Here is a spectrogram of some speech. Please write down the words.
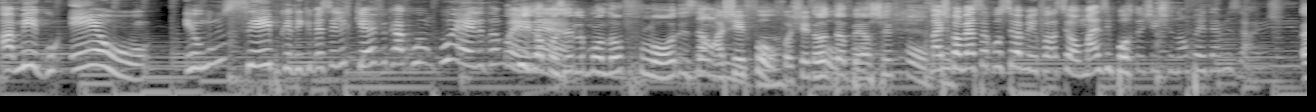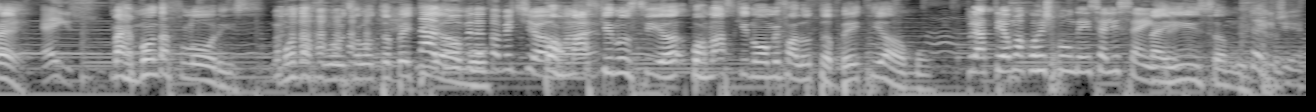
Amigo, eu. Eu não sei, porque tem que ver se ele quer ficar com, com ele também. amiga, né? mas ele mandou flores, Não, amiga. achei fofo, achei Eu fofo. também achei fofo. Mas conversa com seu amigo, fala assim: ó, o mais importante é a gente não perder a amizade. É, É isso. mas manda flores. Manda flores, falou, também te Na amo. dúvida, eu também te amo. Por mais né? que não se ama, por mais que no homem falou, eu também te amo. Pra ter uma correspondência ali sempre. É isso, amiga? Entendi.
